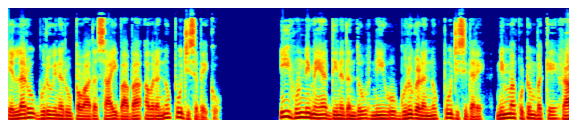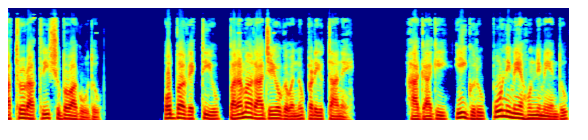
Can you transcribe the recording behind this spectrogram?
ಎಲ್ಲರೂ ಗುರುವಿನ ರೂಪವಾದ ಸಾಯಿಬಾಬಾ ಅವರನ್ನು ಪೂಜಿಸಬೇಕು. ಈ ಹುಣ್ಣಿಮೆಯ ದಿನದಂದು ನೀವು ಗುರುಗಳನ್ನು ಪೂಜಿಸಿದರೆ ನಿಮ್ಮ ಕುಟುಂಬಕ್ಕೆ ರಾತ್ರೋರಾತ್ರಿ ಶುಭವಾಗುವುದು. ಒಬ್ಬ ವ್ಯಕ್ತಿಯು ಪರಮ ರಾಜಯೋಗವನ್ನು ಪಡೆಯುತ್ತಾನೆ. ಹಾಗಾಗಿ ಈ ಗುರು ಪೂರ್ಣಿಮೆಯ ಹುಣ್ಣಿಮೆಯೆಂದು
